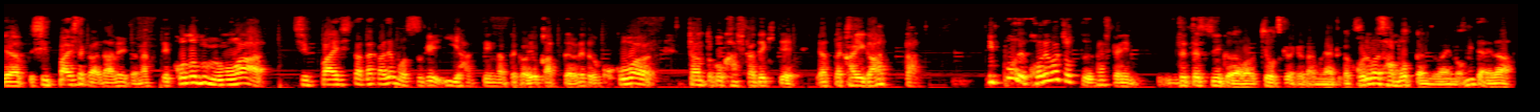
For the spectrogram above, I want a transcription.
いや失敗したからダメじゃなくて、この部分は失敗した中でもすげえいい発見があったからよかったよねとか、ここはちゃんとこう可視化できてやった甲斐があった。一方でこれはちょっと確かに絶対次からは気をつけなきゃダメないとか、これはサボったんじゃないの？みたいな、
